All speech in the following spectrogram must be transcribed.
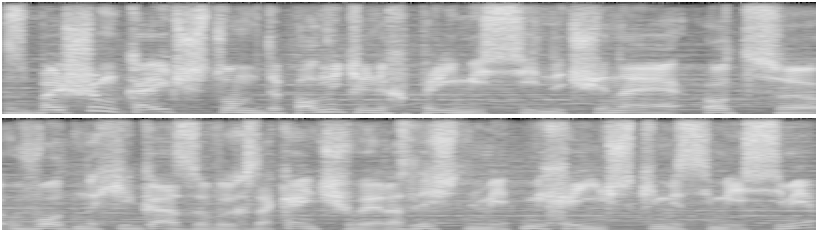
с большим количеством дополнительных примесей, начиная от э, водных и газовых, заканчивая различными механическими смесями,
